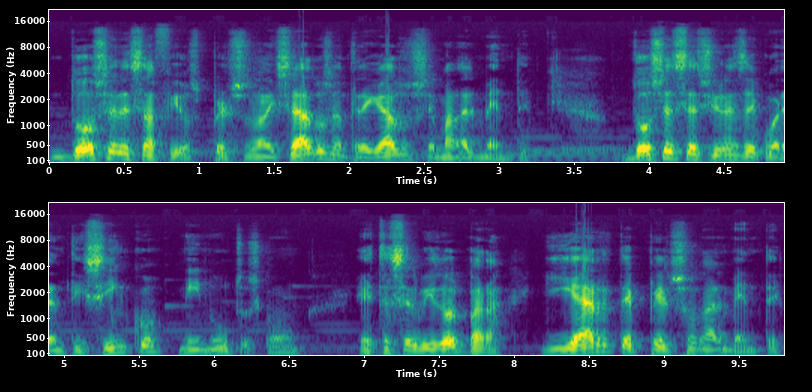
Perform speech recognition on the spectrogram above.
12 desafíos personalizados entregados semanalmente. 12 sesiones de 45 minutos con este servidor para guiarte personalmente.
